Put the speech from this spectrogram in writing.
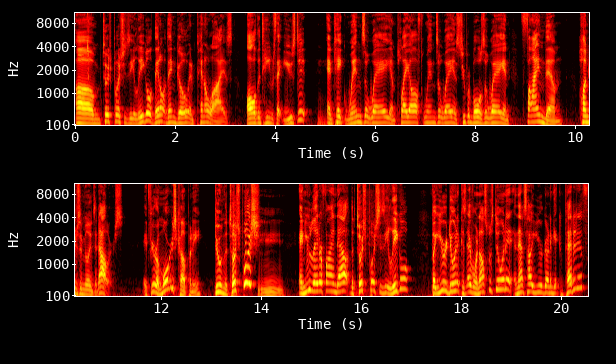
Um, tush push is illegal. They don't then go and penalize all the teams that used it and take wins away and playoff wins away and Super Bowls away and fine them hundreds of millions of dollars. If you're a mortgage company doing the tush push Mm. and you later find out the tush push is illegal, but you were doing it because everyone else was doing it, and that's how you're going to get competitive,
